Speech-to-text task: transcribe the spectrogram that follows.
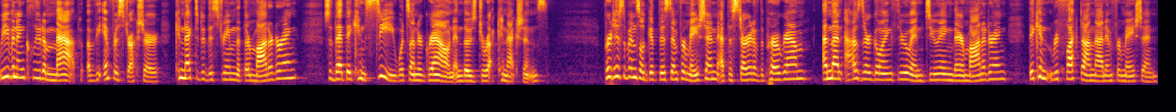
We even include a map of the infrastructure connected to the stream that they're monitoring so that they can see what's underground and those direct connections. Participants will get this information at the start of the program, and then as they're going through and doing their monitoring, they can reflect on that information.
